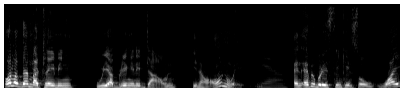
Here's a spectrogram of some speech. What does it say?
All of them are claiming we are bringing it down in our own way. Yeah. And everybody's thinking, so why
